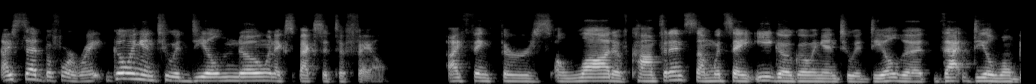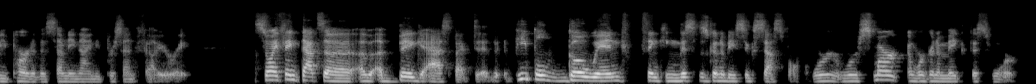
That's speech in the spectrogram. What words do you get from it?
I said before, right? Going into a deal, no one expects it to fail. I think there's a lot of confidence. Some would say ego going into a deal that that deal won't be part of the 70, 90% failure rate. So I think that's a, a, a big aspect. People go in thinking this is going to be successful. We're, we're smart and we're going to make this work.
